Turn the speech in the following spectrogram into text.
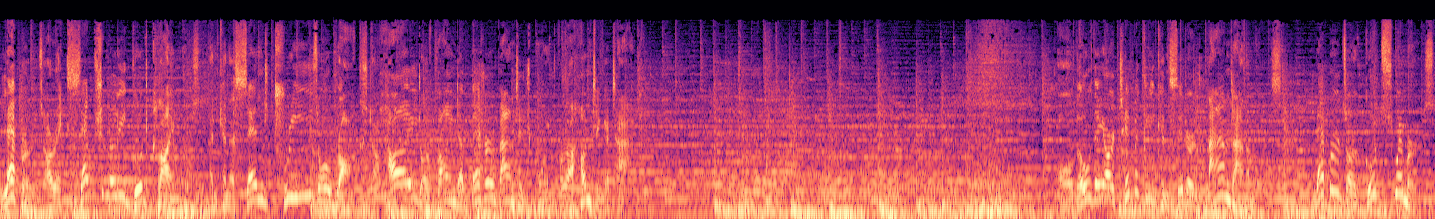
Leopards are exceptionally good climbers and can ascend trees or rocks to hide or find a better vantage point for a hunting attack. Although they are typically considered land animals, leopards are good swimmers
